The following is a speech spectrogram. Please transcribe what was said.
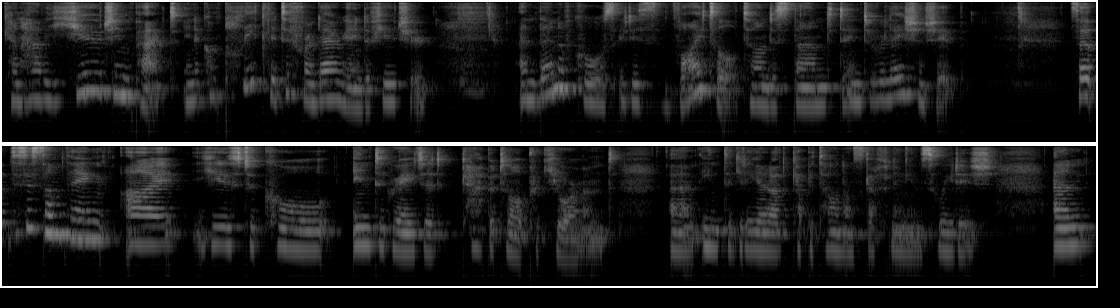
can have a huge impact in a completely different area in the future. And then, of course, it is vital to understand the interrelationship. So, this is something I used to call integrated capital procurement, um, integrerad kapitalanskaffning in Swedish. And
